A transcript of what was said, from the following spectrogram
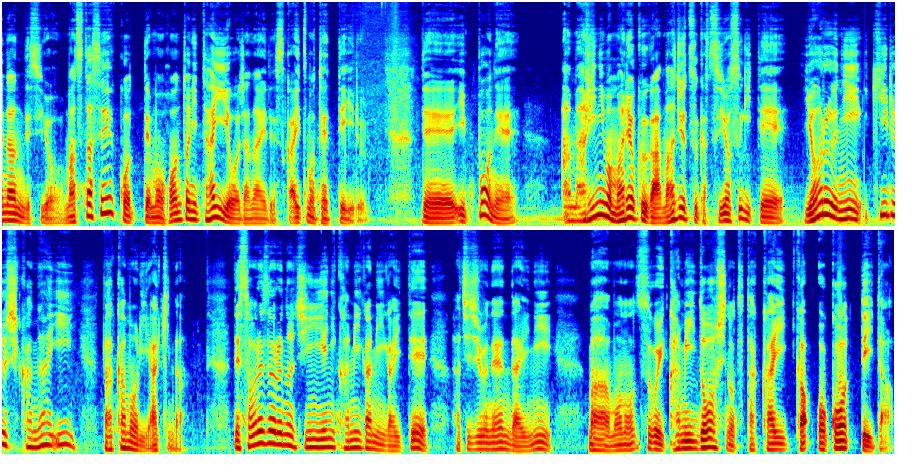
型なんですよ。松田聖子ってもう本当に太陽じゃないですか。いつも照っている。で、一方ね、あまりにも魔力が、魔術が強すぎて、夜に生きるしかない中森明菜。で、それぞれの陣営に神々がいて、80年代に、まあ、ものすごい神同士の戦いが起こっていた。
